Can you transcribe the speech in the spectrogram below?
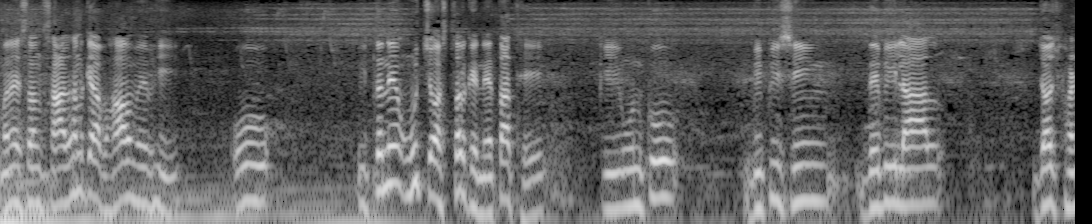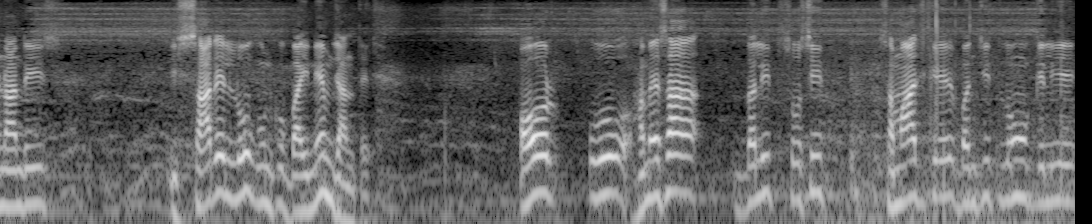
मैंने संसाधन के अभाव में भी वो इतने उच्च स्तर के नेता थे कि उनको बीपी सिंह देवीलाल जॉर्ज फर्नांडिस, ये सारे लोग उनको बाई नेम जानते थे। और वो हमेशा दलित, शोषित, समाज के वंचित लोगों के लिए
